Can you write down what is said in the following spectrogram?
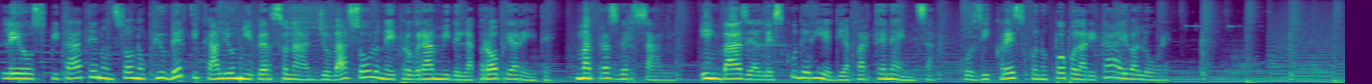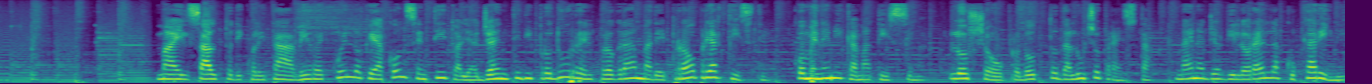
Le ospitate non sono più verticali ogni personaggio va solo nei programmi della propria rete, ma trasversali, in base alle scuderie di appartenenza, così crescono popolarità e valore. Ma il salto di qualità vero è quello che ha consentito agli agenti di produrre il programma dei propri artisti, come Nemica Amatissima, lo show prodotto da Lucio Presta, manager di Lorella Cuccarini,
